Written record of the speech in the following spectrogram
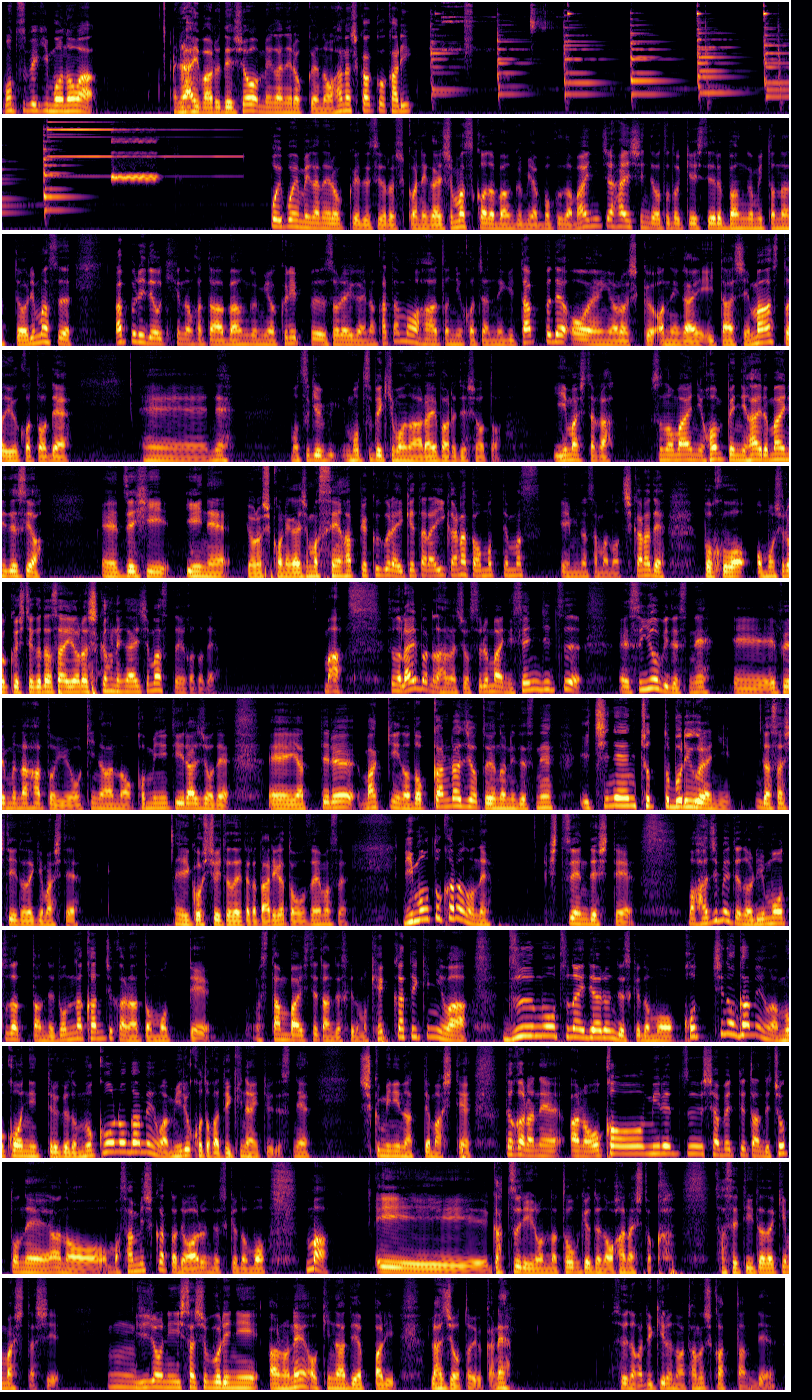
持つべきものは、ライバルでしょう。メガネロックへのお話かっこ仮。ぽいぽいメガネロックへです。よろしくお願いします。この番組は僕が毎日配信でお届けしている番組となっております。アプリでお聞きの方は番組をクリップ、それ以外の方もハートニコちゃんネギタップで応援よろしくお願いいたします。ということで、えー、ね、持つげ持つべきものはライバルでしょうと言いましたが、その前に本編に入る前にですよ。えー、ぜひ、いいね、よろしくお願いします。1800ぐらいいけたらいいかなと思ってます。えー皆様の力で僕を面白くしてください。よろしくお願いします。ということで。まあ、そのライバルの話をする前に先日、えー水曜日ですね、えー FM 那覇という沖縄のコミュニティラジオで、えーやってるマッキーのドッカンラジオというのにですね、1年ちょっとぶりぐらいに出させていただきまして、えーご視聴いただいた方ありがとうございます。リモートからのね、出演でして、まあ、初めてのリモートだったんでどんな感じかなと思って、スタンバイしてたんですけども、結果的には、ズームをつないでやるんですけども、こっちの画面は向こうに行ってるけど、向こうの画面は見ることができないというですね、仕組みになってまして。だからね、あの、お顔を見れず喋ってたんで、ちょっとね、あの、まあ、寂しかったではあるんですけども、まあ、えー、がっつりいろんな東京でのお話とかさせていただきましたし、うん、非常に久しぶりに、あのね、沖縄でやっぱりラジオというかね、そういうのができるのは楽しかったんで、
